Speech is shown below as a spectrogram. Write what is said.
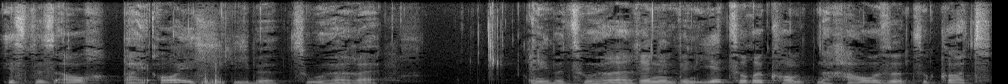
ist es auch bei euch, liebe Zuhörer, liebe Zuhörerinnen, wenn ihr zurückkommt nach Hause zu Gott,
